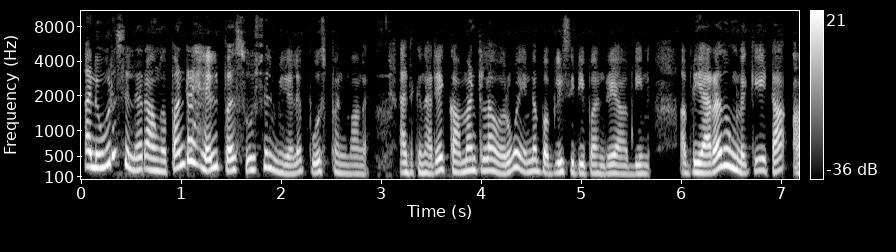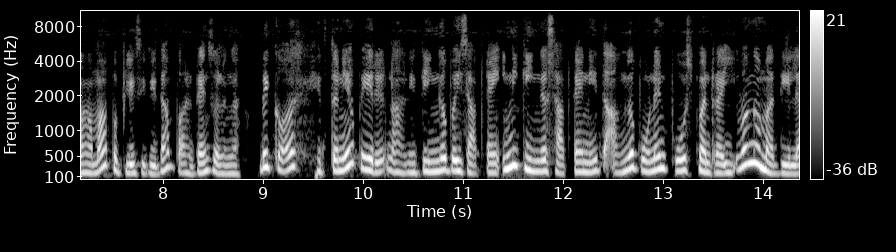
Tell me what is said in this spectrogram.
அண்ட் ஒரு சிலர் அவங்க பண்ற ஹெல்ப்பை சோஷியல் மீடியால போஸ்ட் பண்ணுவாங்க. அதுக்கு நிறைய கமெண்ட் எல்லாம் வரும். என்ன பப்ளிசிட்டி பண்றியா? அப்படின்னு. அப்படி யாராவது உங்களை கேட்டா ஆமா பப்ளிசிட்டி தான் பண்றேன்னு சொல்லுங்க. பிகாஸ் எத்தனையோ பேர் நான் நேற்று இங்க போய் சாப்பிட்டேன். இன்னைக்கு இங்க சாப்பிட்டேன். நேற்று அங்க போனேன்னு போஸ்ட் பண்ற இவங்க மத்தியில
